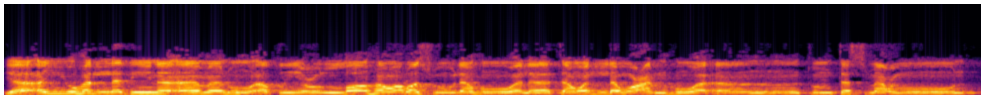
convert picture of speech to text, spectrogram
يا أيها الذين آمنوا أطيعوا الله ورسوله ولا تولوا عنه وأنتم تسمعون.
